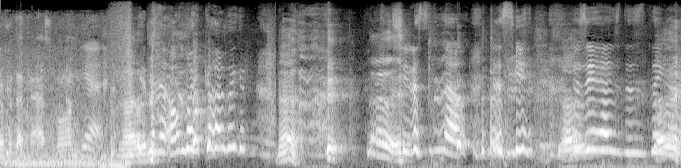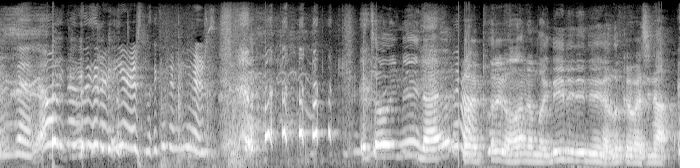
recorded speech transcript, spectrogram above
I put that mask on. Yeah. Nyla, oh my god, look at Nyla, Nyla. She doesn't know. Jessie, Jessie has this thing on her head. Oh my god, look at her ears. Look at her ears. It's only me, Nyla. I put it on, I'm like, nee, nee, nee, nee. I look over, I see not.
